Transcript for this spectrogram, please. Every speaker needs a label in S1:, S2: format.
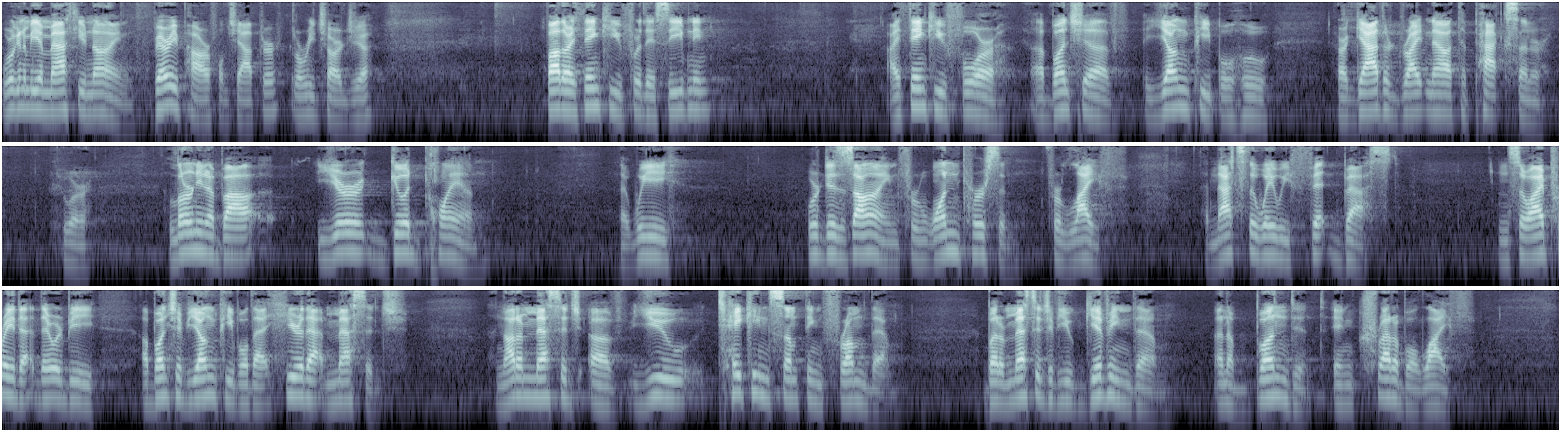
S1: We're going to be in Matthew 9. Very powerful chapter. It'll recharge you. Father, I thank you for this evening. I thank you for a bunch of young people who are gathered right now at the PAC Center who are learning about your good plan that we were designed for one person, for life. And that's the way we fit best. And so I pray that there would be a bunch of young people that hear that message. Not a message of you taking something from them, but a message of you giving them an abundant, incredible life.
